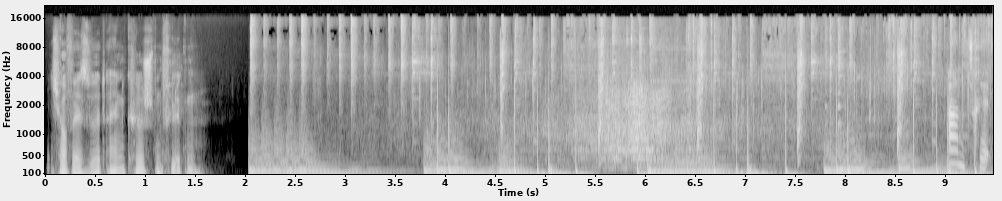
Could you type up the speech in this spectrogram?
Ich hoffe, es wird ein Kirschenpflücken. Antritt.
